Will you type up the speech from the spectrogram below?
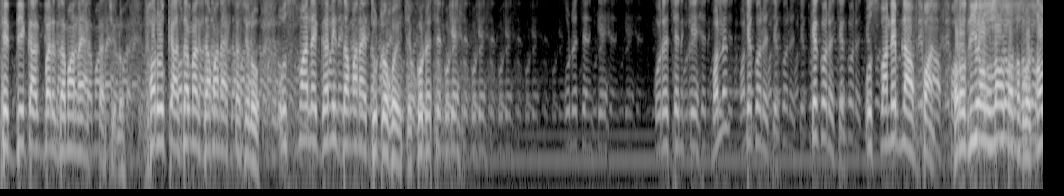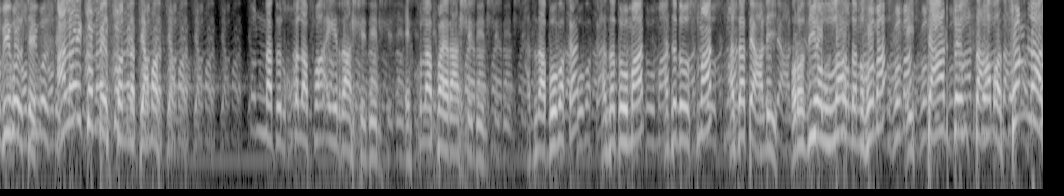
সিদ্দিক আকবরের জামানায় একটা ছিল, ফারুক আজমের জামানায় একটা ছিল, উসমানে গনির জামানায় দুটো হয়েছে, করেছেন কে? করেছেন কে? করেছেন কে? বলেন কে? করেছে? কে করেছে? উসমান ইবনে আফফান। রাদিয়াল্লাহু তাআলা নবী বলছে আলাইকুম বিসুন্নতি আমার সুন্নাতুল খুলাফায়ে রাশিদিন। এই খুলাফায়ে রাশিদিন। হযরত আবু বকর হযরত উমর হযরত উসমান হযরত আলী রাদিয়াল্লাহু তাআলা এই চারজন সাহাবা সুন্নাত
